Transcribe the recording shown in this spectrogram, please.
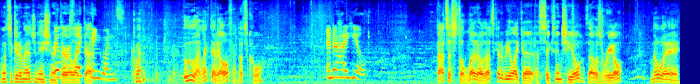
that's a good imagination right it there. I looks like, like, that. penguins Come on. Ooh, I like that elephant. That's cool. And a high heel. That's a stiletto. That's got to be like a, a six inch heel if that was real. No way.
